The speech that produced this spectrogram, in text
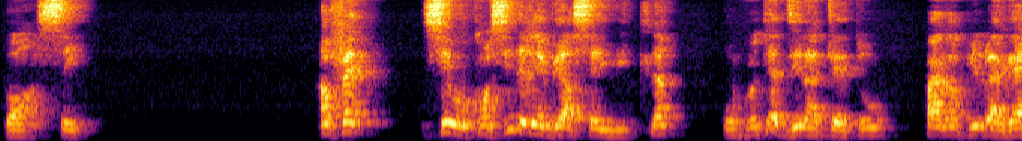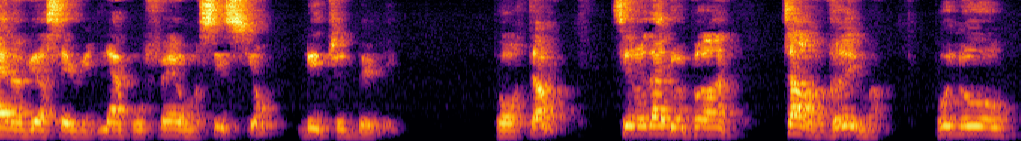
pensée. En fait, c'est au considérer verset 8 là, ou peut-être dire la tête ou, pas remplir la gagne dans verset 8 là pour faire une session d'études bibliques. Pourtant, si nous avons prendre temps vraiment pour nous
